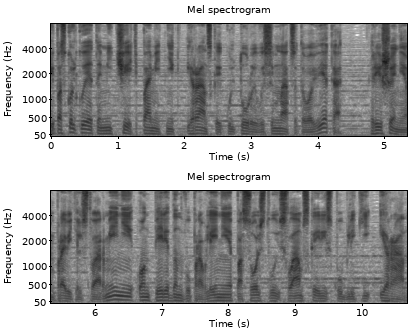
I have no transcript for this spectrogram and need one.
и поскольку эта мечеть – памятник иранской культуры XVIII века, решением правительства Армении он передан в управление посольству Исламской Республики Иран.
